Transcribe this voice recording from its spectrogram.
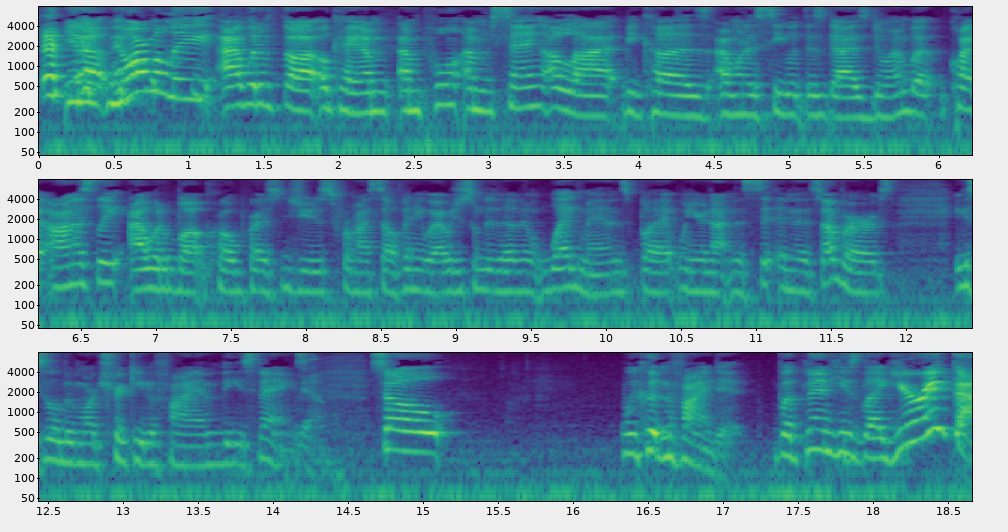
you know normally I would have thought okay I'm I'm pull, I'm saying a lot because I want to see what this guy's doing but quite honestly I would have bought cold pressed juice for myself anyway I would just would have done it at Wegmans but when you're not in the in the suburbs it gets a little bit more tricky to find these things Yeah. so we couldn't find it but then he's like Eureka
